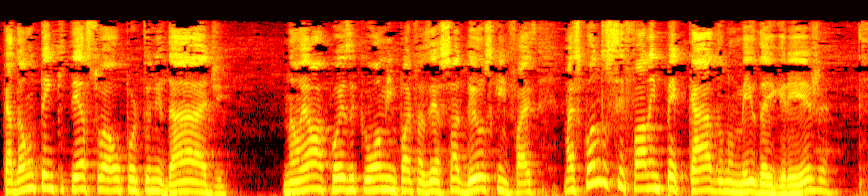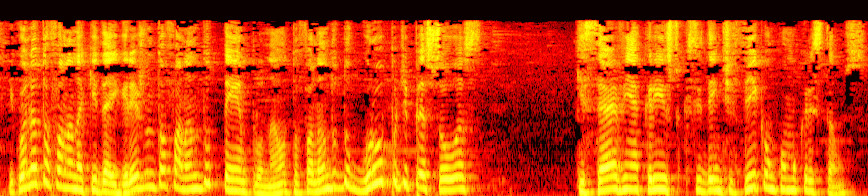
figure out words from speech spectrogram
Cada um tem que ter a sua oportunidade. Não é uma coisa que o homem pode fazer, é só Deus quem faz. Mas quando se fala em pecado no meio da igreja, e quando eu estou falando aqui da igreja, não estou falando do templo, não. Estou falando do grupo de pessoas que servem a Cristo, que se identificam como cristãos.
